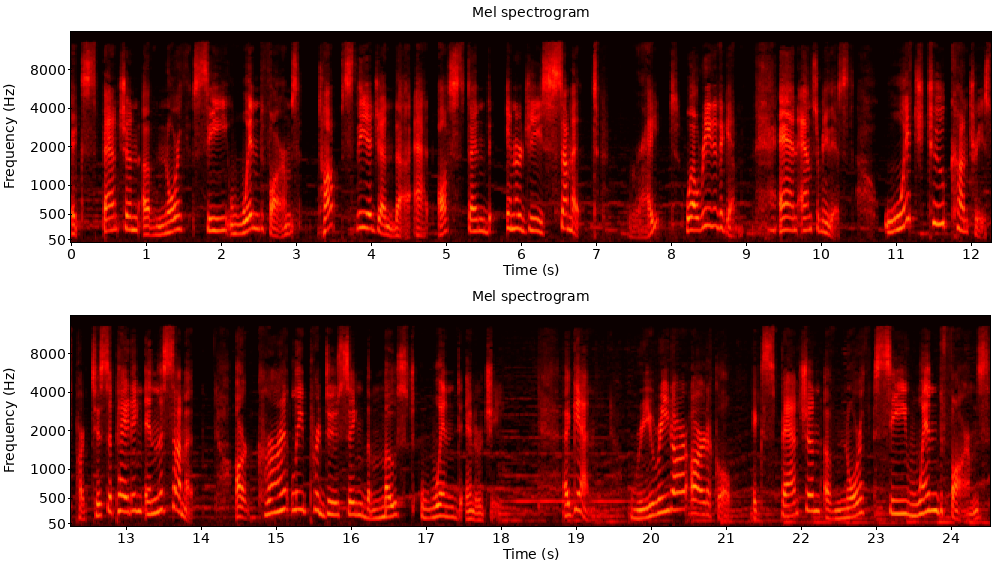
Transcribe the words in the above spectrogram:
Expansion of North Sea Wind Farms tops the agenda at Ostend Energy Summit. Right? Well, read it again and answer me this. Which two countries participating in the summit are currently producing the most wind energy? Again, reread our article, Expansion of North Sea Wind Farms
